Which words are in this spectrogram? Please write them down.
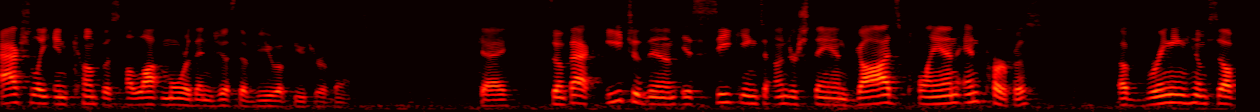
actually encompass a lot more than just a view of future events. Okay? So, in fact, each of them is seeking to understand God's plan and purpose of bringing Himself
